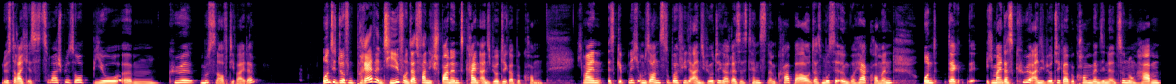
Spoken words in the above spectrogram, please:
In Österreich ist es zum Beispiel so, Bio-Kühe ähm, müssen auf die Weide. Und sie dürfen präventiv, und das fand ich spannend, kein Antibiotika bekommen. Ich meine, es gibt nicht umsonst super viele Antibiotikaresistenzen im Körper und das muss ja irgendwo herkommen. Und der, ich meine, dass Kühe Antibiotika bekommen, wenn sie eine Entzündung haben,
